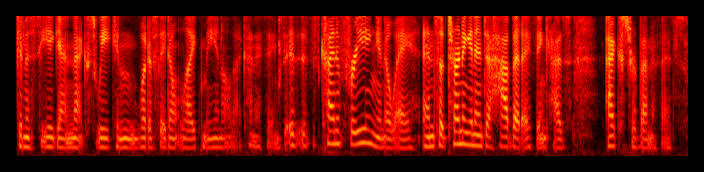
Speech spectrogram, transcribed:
going to see again next week, and what if they don't like me and all that kind of things. It, it's kind of freeing in a way, and so turning it into habit, I think, has extra benefits.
